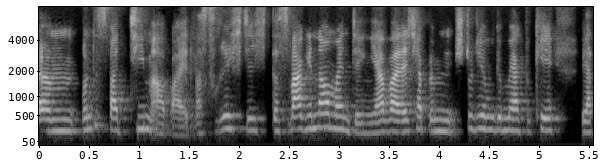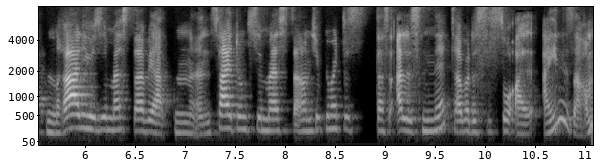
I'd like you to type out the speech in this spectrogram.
ähm, und es war Teamarbeit, was richtig, das war genau mein Ding, ja, weil ich habe im Studium gemerkt, okay, wir hatten ein Radiosemester, wir hatten ein Zeitungssemester und ich habe gemerkt, das, das alles nett, aber das ist so all einsam.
